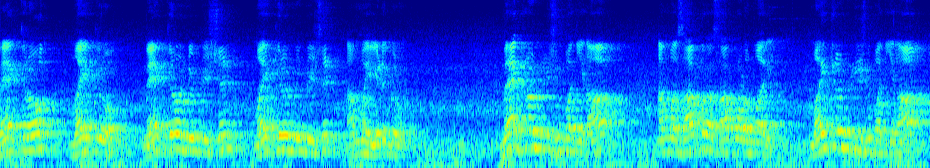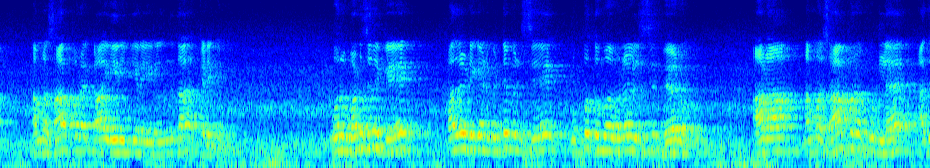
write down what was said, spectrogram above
macro micro macro nutrition micro nutrition நம்ம எடுக்கணும். மேக்ரோ நியூட்ரிஷன் பார்த்தீங்கன்னா நம்ம சாப்பிட்ற சாப்பாடு மாதிரி. மைக்ரோ நியூட்ரிஷன் பார்த்தீங்கன்னா நம்ம சாப்பிட்ற காய்கறி கீரைகள்லேருந்து தான் கிடைக்கும். ஒரு மனுஷனுக்கு பதினெட்டுக்கான விட்டமின்ஸு முப்பத்தொம்பது மினரல்ஸு வேணும். ஆனால் நம்ம சாப்பிட்ற ஃபுட்டில் அது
